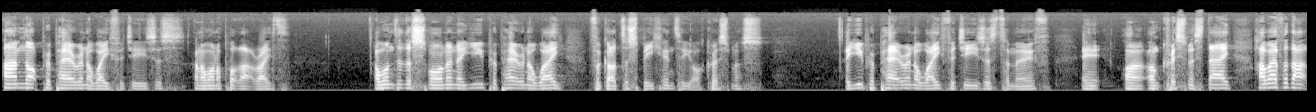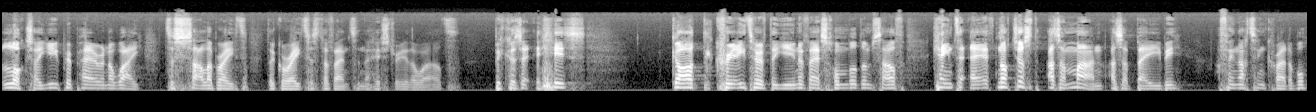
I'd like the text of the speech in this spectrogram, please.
I'm not preparing a way for Jesus, and I want to put that right. I wonder this morning are you preparing a way for God to speak into your Christmas? Are you preparing a way for Jesus to move in, on, on Christmas Day? However that looks, are you preparing a way to celebrate the greatest event in the history of the world? Because it is God, the creator of the universe, humbled himself, came to earth, not just as a man, as a baby. I think that's incredible.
